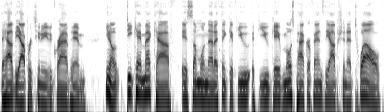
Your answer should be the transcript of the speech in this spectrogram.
They have the opportunity to grab him. You know, DK Metcalf is someone that I think if you if you gave most Packer fans the option at 12,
